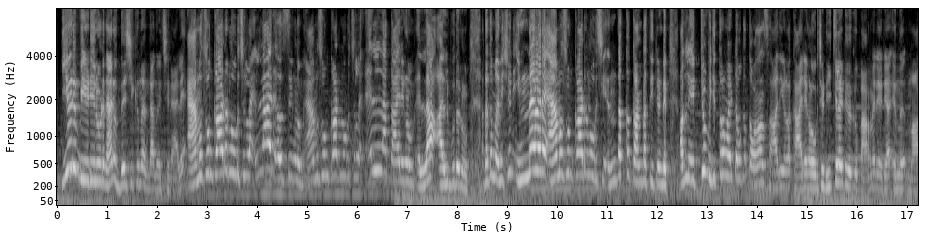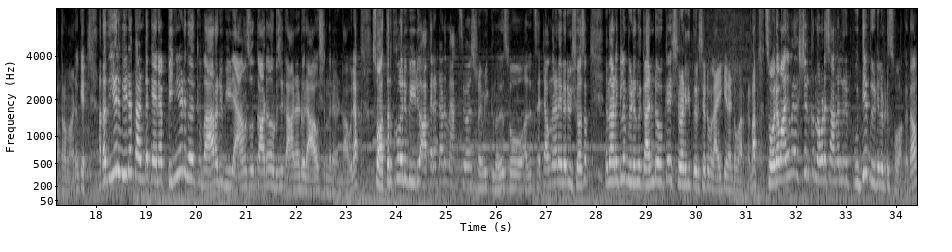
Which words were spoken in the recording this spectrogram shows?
ഈ ഒരു വീഡിയോയിലൂടെ ഞാൻ ഉദ്ദേശിക്കുന്നത് എന്താന്ന് വെച്ച് കഴിഞ്ഞാൽ ആമസോൺ കാർഡുകളെ കുറിച്ചുള്ള എല്ലാ രഹസ്യങ്ങളും ആമസോൺ കാർഡിനെ കുറിച്ചുള്ള എല്ലാ കാര്യങ്ങളും എല്ലാ അത്ഭുതങ്ങളും. അതായത് മനുഷ്യൻ ഇന്നേ വരെ ആമസോൺ കാർഡുകളെ കുറിച്ച് എന്തൊക്കെ കണ്ടെത്തിയിട്ടുണ്ട് അതിൽ ഏറ്റവും വിചിത്രമായിട്ട് നമുക്ക് തോന്നാൻ സാധ്യതയുള്ള കാര്യങ്ങളെ കുറിച്ച് ഡീറ്റെയിൽ ആയിട്ട് നിങ്ങൾക്ക് പറഞ്ഞു തരിക എന്ന് മാത്രമാണ് ഓക്കെ അതായത് ഈ ഒരു വീഡിയോ കണ്ടു കഴിഞ്ഞാൽ പിന്നീട് നിങ്ങൾക്ക് വേറൊരു വീഡിയോ ആമസോൺ കാർഡുകളെ കുറിച്ച് കാണേണ്ട ഒരു ആവശ്യം തന്നെ ഉണ്ടാവില്ല. സോ അത്തരത്തിലുള്ള ഒരു വീഡിയോ ആക്കാനായിട്ടാണ് മാക്സിമം ശ്രമിക്കുന്നത്. സോ അത് സെറ്റ് ആവുന്നതാണ് എന്റെ ഒരു വിശ്വാസം. എന്നാണെങ്കിലും വീഡിയോ ഒന്ന് കണ്ടു നോക്കെ തീർച്ചയായിട്ടും ലൈക്ക് ചെയ്യാനായിട്ട് മറക്കണ്ട. സോ ഓരോ നമ്മുടെ ചാനലിൽ ഒരു പുതിയ വീഡിയോയിലോട്ട് സ്വാഗതം.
